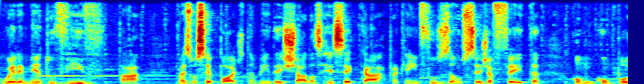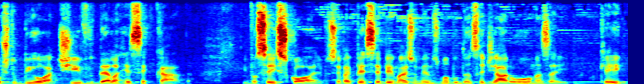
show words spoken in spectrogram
o elemento vivo, tá? Mas você pode também deixá-las ressecar para que a infusão seja feita como um composto bioativo dela ressecada e você escolhe, você vai perceber mais ou menos uma mudança de aromas aí, ok?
